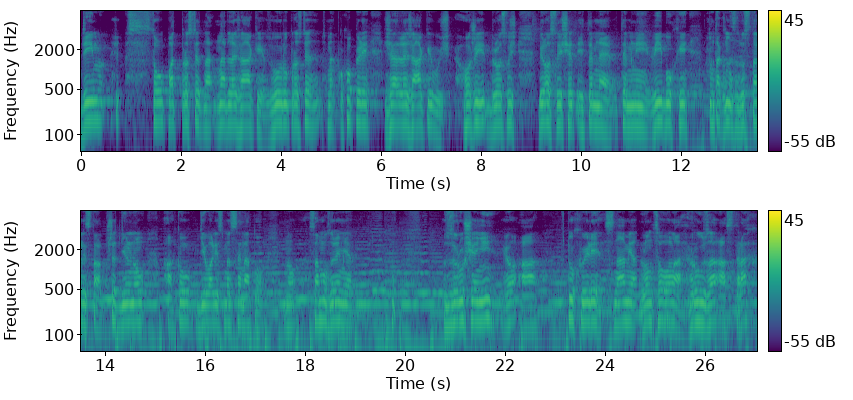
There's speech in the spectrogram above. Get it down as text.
dým stoupat prostě na, nad ležáky. Vzhůru prostě jsme pochopili, že ležáky už hoří, bylo, slyš, bylo slyšet i temné, temné výbuchy, no tak jsme se dostali stát před dílnou a dívali jsme se na to. No samozřejmě zrušení jo, a v tu chvíli s námi loncovala hrůza a strach,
